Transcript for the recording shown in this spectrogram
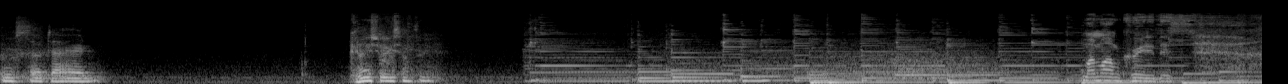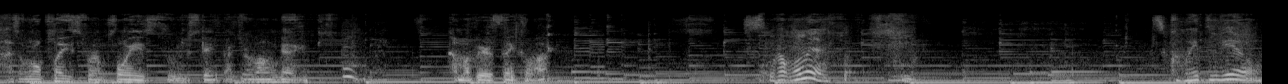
I'm so tired. Can I show you something? My mom created this as a little place for employees to escape after a long day. Come up here to think a lot. Smart woman. It's quite the view.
